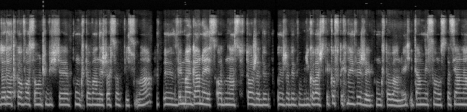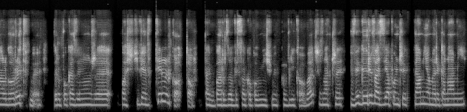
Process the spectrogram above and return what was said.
Dodatkowo są oczywiście punktowane czasopisma. Wymagane jest od nas to, żeby, żeby publikować tylko w tych najwyżej punktowanych i tam są specjalne algorytmy, które pokazują, że właściwie tylko to tak bardzo wysoko powinniśmy publikować, to znaczy wygrywać z Japończykami, Amerykanami,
